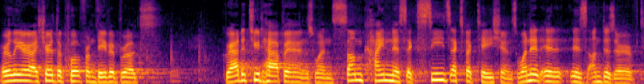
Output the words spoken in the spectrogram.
Earlier, I shared the quote from David Brooks Gratitude happens when some kindness exceeds expectations, when it is undeserved.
